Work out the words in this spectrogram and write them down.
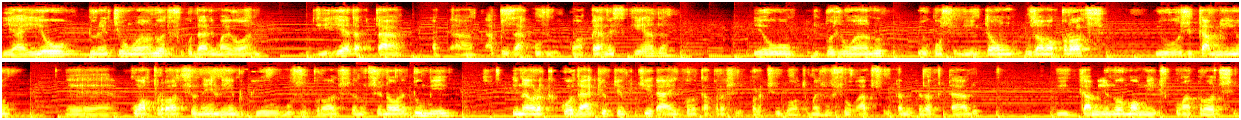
E aí eu, durante um ano, a dificuldade maior de readaptar a, a, a pisar com, com, a perna esquerda, eu depois de um ano eu consegui então usar uma prótese e hoje caminho é, com a prótese. Eu nem lembro que eu uso prótese, a não ser na hora de dormir e na hora que acordar que eu tenho que tirar e colocar a prótese de volta. Mas eu sou absolutamente adaptado e caminho normalmente com a prótese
